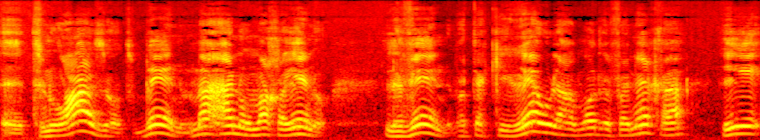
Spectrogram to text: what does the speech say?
התנועה הזאת בין מה אנו, מה חיינו, לבין ותכירהו לעמוד לפניך, היא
